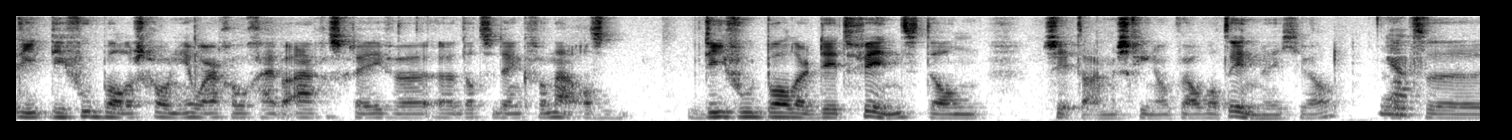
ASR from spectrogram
die, die voetballers gewoon heel erg hoog hebben aangeschreven... dat ze denken van, nou, als die voetballer dit vindt... dan zit daar misschien ook wel wat in, weet je wel? Ja. Dat, eh,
